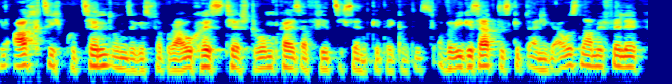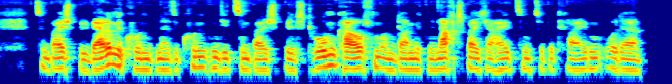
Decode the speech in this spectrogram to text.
für 80 Prozent unseres Verbrauchers der Strompreis auf 40 Cent gedeckelt ist. Aber wie gesagt, es gibt einige Ausnahmefälle, zum Beispiel Wärmekunden, also Kunden, die zum Beispiel Strom kaufen, um damit eine Nachtspeicherheizung zu betreiben oder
